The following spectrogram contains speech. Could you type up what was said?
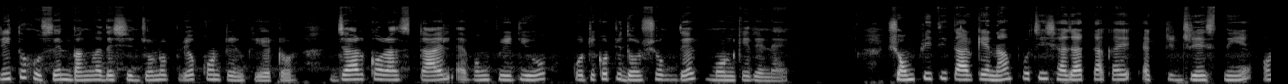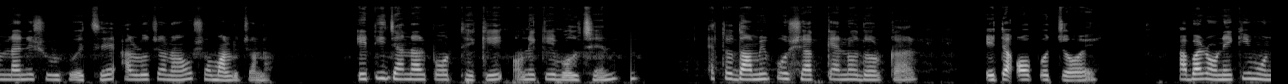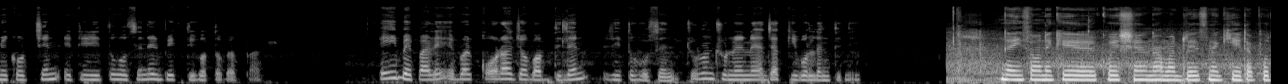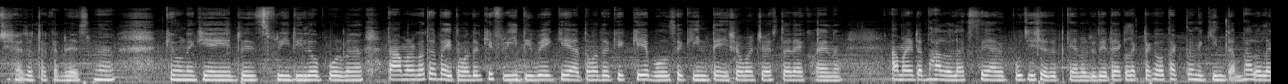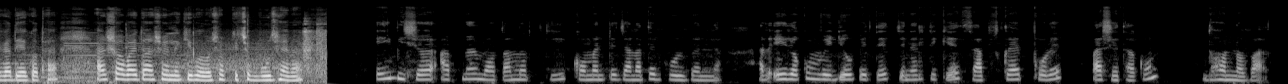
ঋতু হোসেন বাংলাদেশের জনপ্রিয় content creator যার করা স্টাইল এবং ভিডিও কোটি কোটি দর্শকদের মন কেড়ে নেয়। সম্প্রতি তার কেনা পঁচিশ হাজার টাকায় একটি ড্রেস নিয়ে অনলাইনে শুরু হয়েছে আলোচনা ও সমালোচনা। এটি জানার পর থেকে অনেকেই বলছেন, এত দামি পোশাক কেন দরকার? এটা অপচয়। আবার অনেকেই মনে করছেন, এটি ঋতু হোসেনের ব্যক্তিগত ব্যাপার। এই ব্যাপারে এবার কড়া জবাব দিলেন ঋতু হোসেন। চলুন শুনে নেওয়া যাক কী বললেন তিনি। গাইস অনেকের কোয়েশ্চেন আমার ড্রেস নাকি এটা পঁচিশ হাজার টাকা ড্রেস না? কেউ নাকি এই ড্রেস ফ্রি দিলেও পরবে না? তা আমার কথা ভাই, তোমাদেরকে ফ্রি দিবে কে? আর তোমাদেরকে কে বলছে কিনতে? সবার চয়েস তো আর এক হয় না। আমার এটা ভালো লাগছে, আমি পঁচিশ হাজার কেন? যদি এটা এক লাখ টাকাও থাকতো, আমি কিনতাম। ভালো লাগা দিয়ে কথা। আর সবাই তো আসলে কি বলব সব কিছু বুঝে না। এই বিষয়ে আপনার মতামত কি? কমেন্টে জানাতে ভুলবেন না। আর এই রকম ভিডিও পেতে চ্যানেলটিকে সাবস্ক্রাইব করে পাশে থাকুন। ধন্যবাদ।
